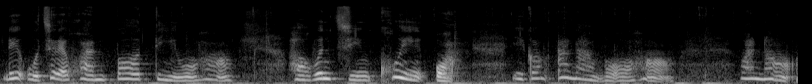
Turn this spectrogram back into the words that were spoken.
你有这个环保场吼，互阮真快活。伊讲啊那无吼，阮吼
